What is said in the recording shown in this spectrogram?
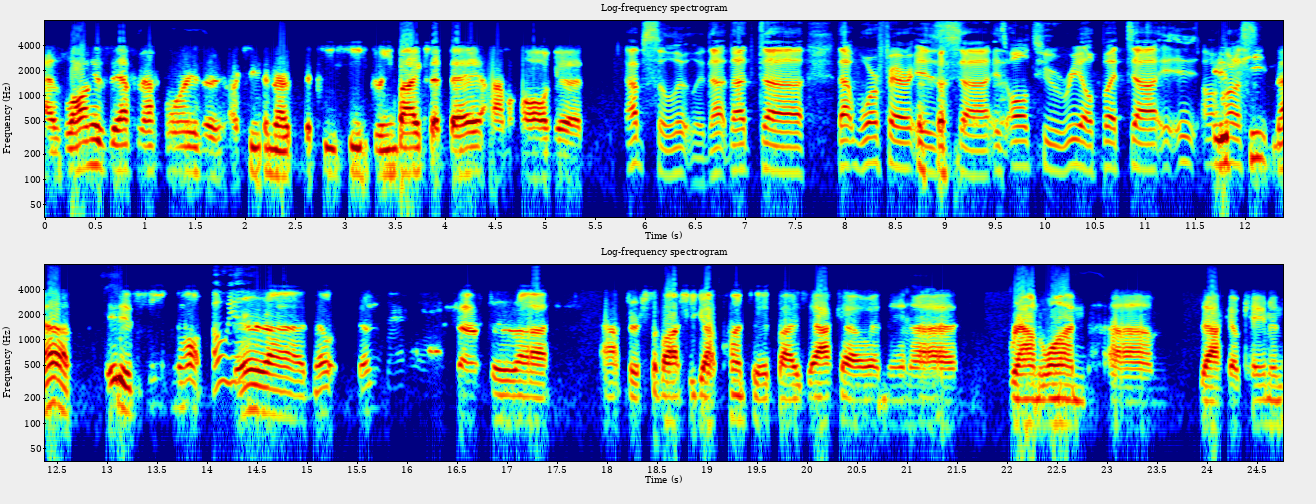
as long as the FMF boys are, are keeping the, the PC green bikes at bay, I'm all good. Absolutely, that that uh, that warfare is uh, is all too real. But uh, it, on, it's heating up. It is heating up. Oh yeah. They're uh, no after uh, after Savatgy got punted by Zacho, and then uh, round one, um, Zacho came in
